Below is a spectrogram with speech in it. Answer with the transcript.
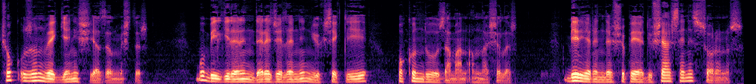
Çok uzun ve geniş yazılmıştır. Bu bilgilerin derecelerinin yüksekliği okunduğu zaman anlaşılır. Bir yerinde şüpheye düşerseniz sorunuz.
